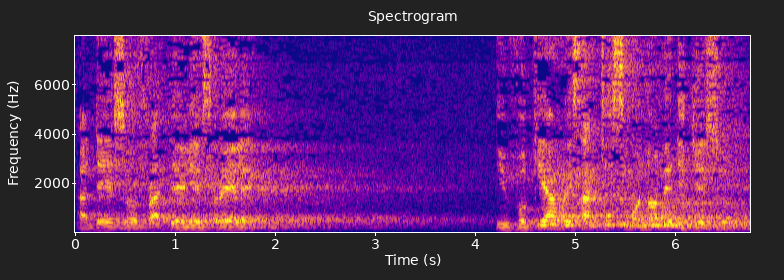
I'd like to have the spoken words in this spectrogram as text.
Adesso, fratelli e sorelle, invochiamo il Santissimo nome di Gesù.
